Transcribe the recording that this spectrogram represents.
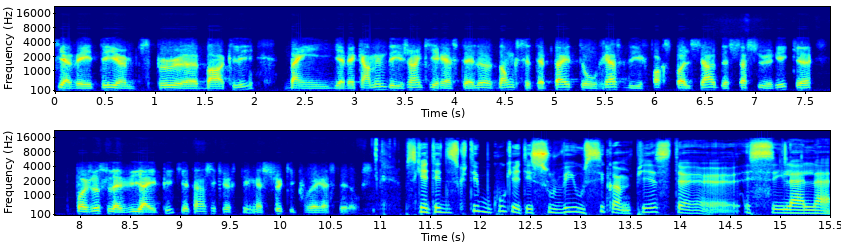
qui avait été un petit peu euh, bâclé, ben il y avait quand même des gens qui restaient là. Donc, c'était peut-être au reste des forces policières de s'assurer que pas juste le VIP qui était en sécurité, mais ceux qui pouvaient rester là aussi. Ce qui a été discuté beaucoup, qui a été soulevé aussi comme piste, euh, c'est la,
